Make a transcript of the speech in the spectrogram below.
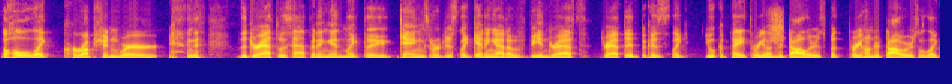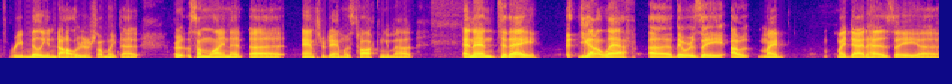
the whole like corruption where the draft was happening and like the gangs were just like getting out of being draft drafted because like you could pay three hundred dollars, but three hundred dollars was like three million dollars or something like that, or some line that uh Amsterdam was talking about. And then today, you gotta laugh. Uh, there was a I was my my dad has a uh,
